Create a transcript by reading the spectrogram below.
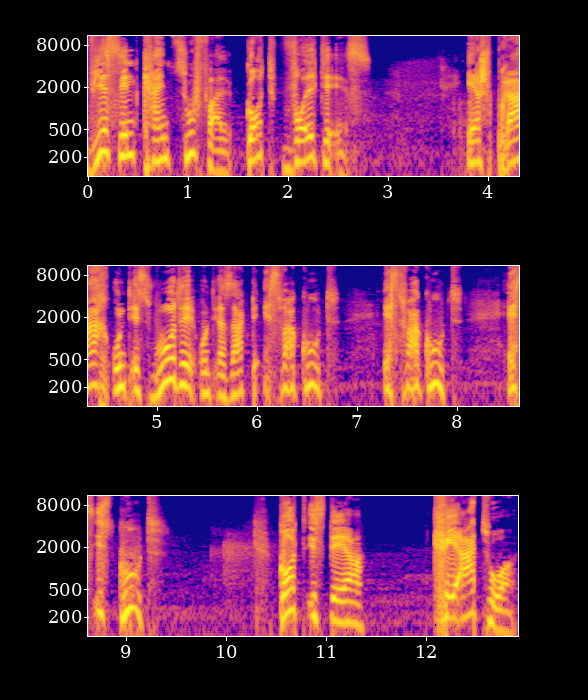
Wir sind kein Zufall. Gott wollte es. Er sprach und es wurde und er sagte, es war gut. Es war gut. Es ist gut. Gott ist der Kreator,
